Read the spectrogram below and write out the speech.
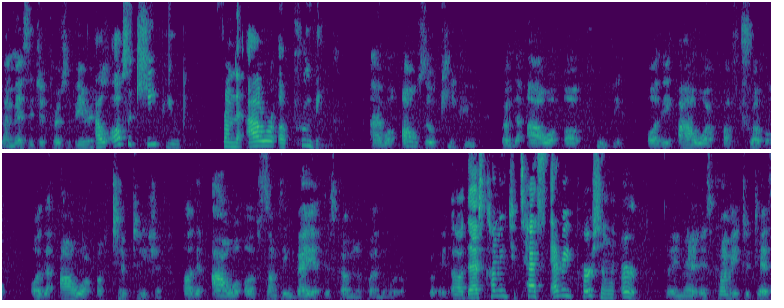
My message of perseverance. I will also keep you from the hour of proving. I will also keep you from the hour of proving, or the hour of trouble, or the hour of temptation, or the hour of something bad that's coming upon the world. Uh, that's coming to test every person on earth. Amen. It's coming to test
